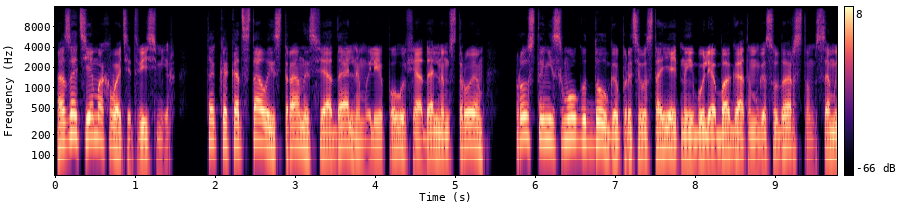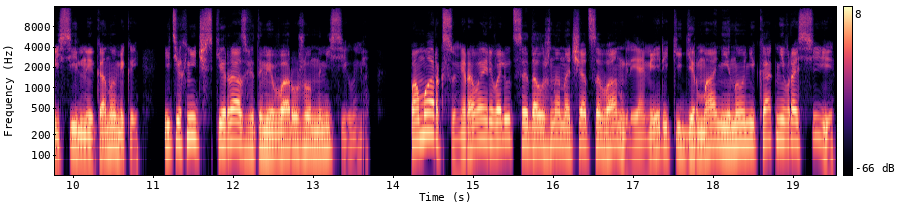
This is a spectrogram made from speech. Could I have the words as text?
а затем охватит весь мир — так как отсталые страны с феодальным или полуфеодальным строем просто не смогут долго противостоять наиболее богатым государствам самой сильной экономикой и технически развитыми вооруженными силами. По Марксу мировая революция должна начаться в Англии, Америке, Германии, но никак не в России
